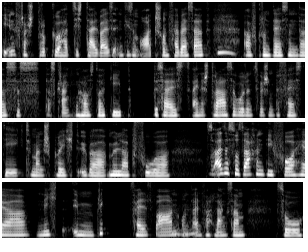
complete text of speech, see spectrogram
Die Infrastruktur hat sich teilweise in diesem Ort schon verbessert, aufgrund dessen, dass es das Krankenhaus dort gibt. Das heißt, eine Straße wurde inzwischen befestigt, man spricht über Müllabfuhr. Das sind alles so Sachen, die vorher nicht im Blickfeld waren und einfach langsam so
